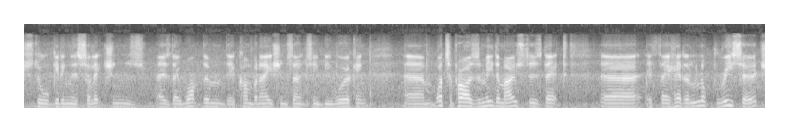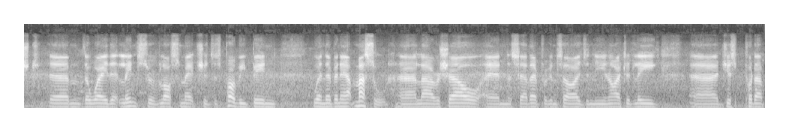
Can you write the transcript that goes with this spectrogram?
still getting their selections as they want them. Their combinations don't seem to be working. Um, what surprises me the most is that uh, if they had a look researched um, the way that Leinster have lost matches, it's probably been when they've been out muscled. Uh, La Rochelle and the South African sides in the United League uh, just put up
